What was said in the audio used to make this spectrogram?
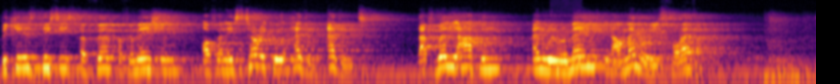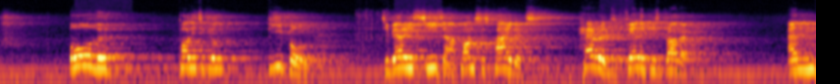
Because this is a firm affirmation of an historical event that really happened and will remain in our memories forever. All the political people, Tiberius Caesar, Pontius Pilate, Herod, Philip his brother, and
